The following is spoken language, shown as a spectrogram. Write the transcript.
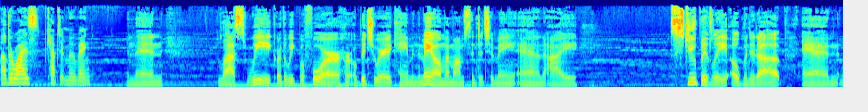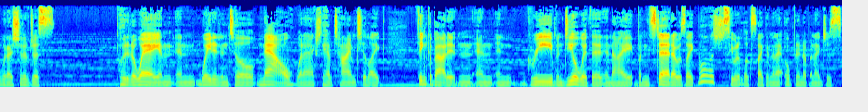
otherwise kept it moving. And then last week or the week before, her obituary came in the mail. My mom sent it to me, and I stupidly opened it up. And when I should have just put it away and, and waited until now, when I actually have time to like think about it and, and, and grieve and deal with it. And I, but instead, I was like, well, let's just see what it looks like. And then I opened it up and I just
